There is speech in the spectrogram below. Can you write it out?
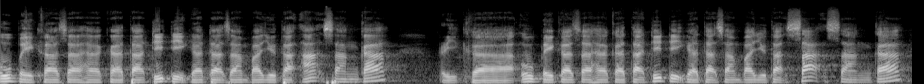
Ubeka sahagata didik kata sampayuta asangka rika. Ubeka sahagata didik kata sampayuta sa sangka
